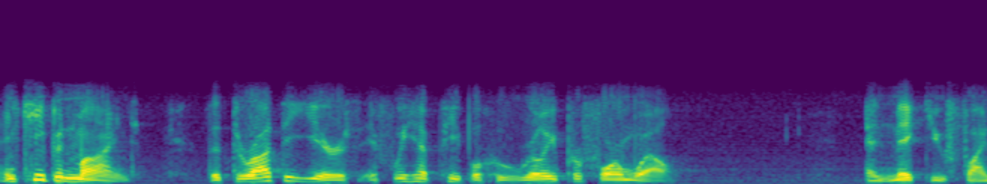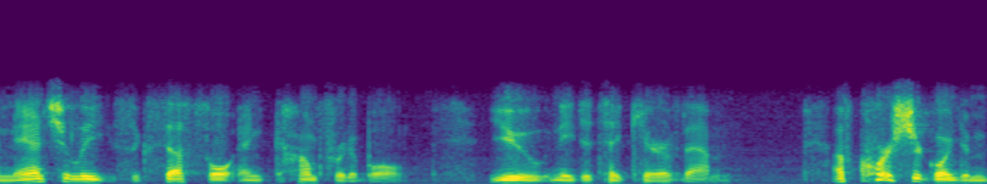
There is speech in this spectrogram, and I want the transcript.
And keep in mind that throughout the years, if we have people who really perform well and make you financially successful and comfortable, you need to take care of them. Of course, you're going to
